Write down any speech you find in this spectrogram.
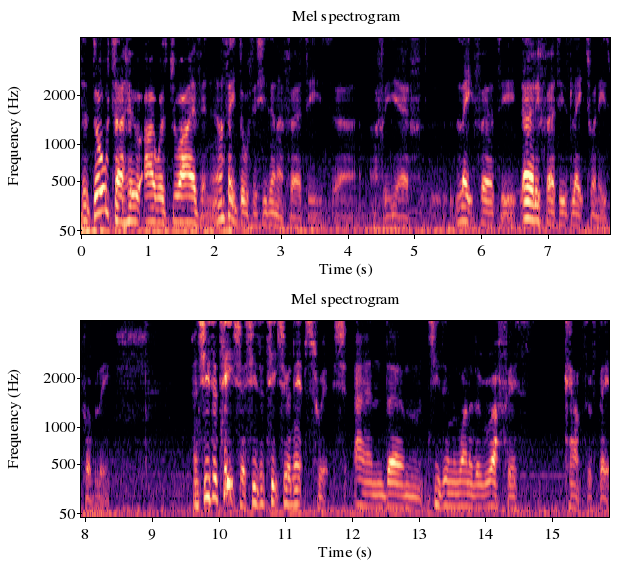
the daughter who I was driving, and I say daughter, she's in her 30s. Uh, I think, yeah, late 30s, early 30s, late 20s probably. And she's a teacher. She's a teacher in Ipswich, and um, she's in one of the roughest council estate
